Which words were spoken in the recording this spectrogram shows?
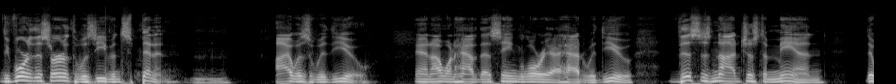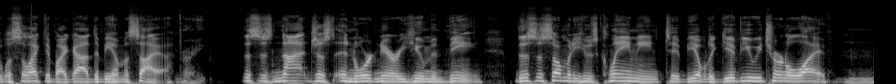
before this earth was even spinning. I was with you, and I want to have that same glory I had with you. This is not just a man that was selected by God to be a Messiah. Right. This is not just an ordinary human being. This is somebody who's claiming to be able to give you eternal life. Mm-hmm.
